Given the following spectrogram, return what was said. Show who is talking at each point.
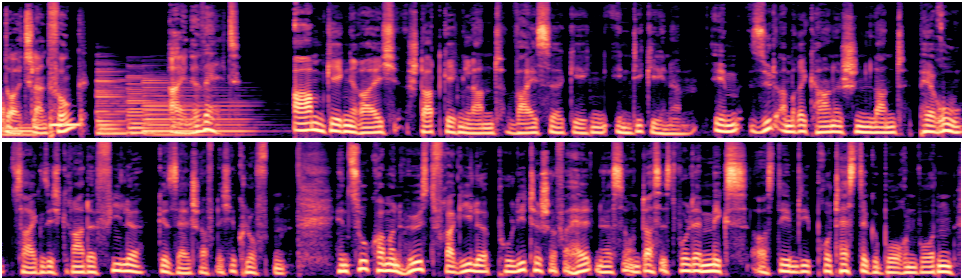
Speaker 1: Deutschlandfunk, eine Welt.
Speaker 2: Arm gegen Reich, Stadt gegen Land, Weiße gegen Indigene. Im südamerikanischen Land Peru zeigen sich gerade viele gesellschaftliche Kluften. Hinzu kommen höchst fragile politische Verhältnisse und das ist wohl der Mix, aus dem die Proteste geboren wurden,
